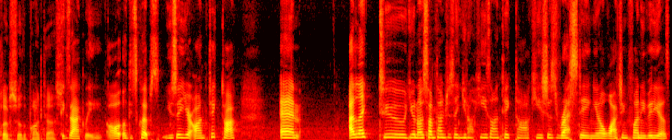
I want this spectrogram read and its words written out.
clips for the podcast. exactly all of these clips. You say you're on TikTok, and I like to you know sometimes just say you know he's on TikTok, he's just resting, you know, watching funny videos.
